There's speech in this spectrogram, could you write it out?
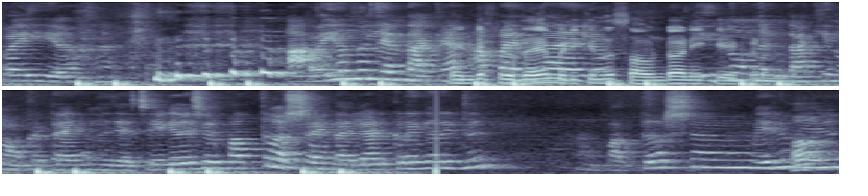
ട്രൈ ചെയ്യാം? അറിയൊന്നുമില്ല ഉണ്ടാക്കാൻ. എന്റെ ഹൃദയം പിടിക്കുന്ന സൗണ്ടാണ് ഈ കേക്ക് കേൾക്കുന്നത്. ഉണ്ടാക്കി നോക്കട്ടെ എന്ന് വിചാരിച്ചു. ഏകദേശം ഒരു പത്ത് വർഷം ഉണ്ടായില്ല അടുക്കളയിൽ കയറിയിട്ട് പത്ത് വർഷം വരും വരും.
